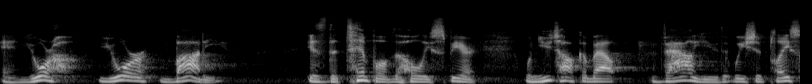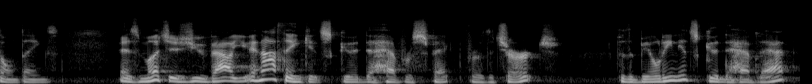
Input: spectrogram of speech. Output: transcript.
And your, your body is the temple of the Holy Spirit. When you talk about value that we should place on things, as much as you value, and I think it's good to have respect for the church, for the building, it's good to have that.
